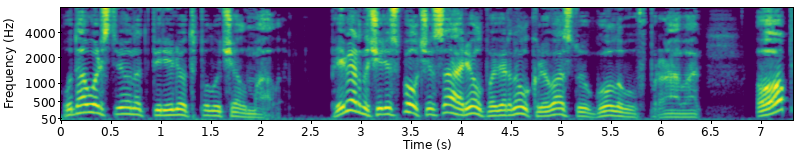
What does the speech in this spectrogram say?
удовольствия он от перелета получал мало. Примерно через полчаса орел повернул клювастую голову вправо. «Оп!»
